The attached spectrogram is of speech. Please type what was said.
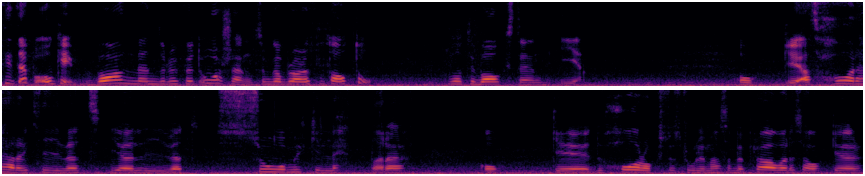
titta på okej, okay, vad använde du för ett år sedan som gav bra resultat då? Och ta tillbaks den igen. Och eh, att ha det här arkivet gör livet så mycket lättare och eh, du har också en stor massa beprövade saker.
